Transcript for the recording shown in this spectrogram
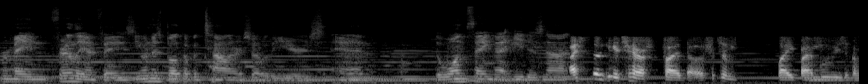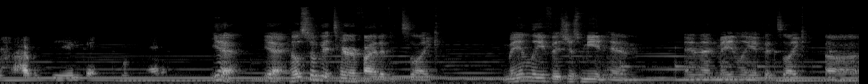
remained fairly unfazed. Ewan has built up a tolerance over the years, and the one thing that he does not. I still get terrified though if it's in, like by movies that I haven't seen. Then yeah, yeah, he'll still get terrified if it's like mainly if it's just me and him, and then mainly if it's like uh,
